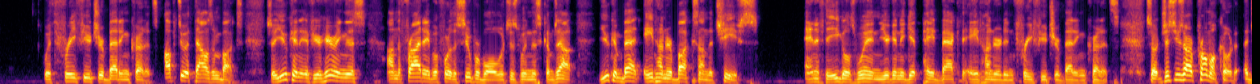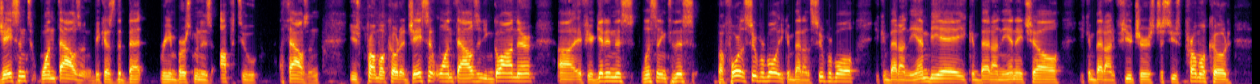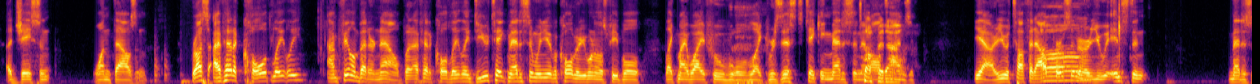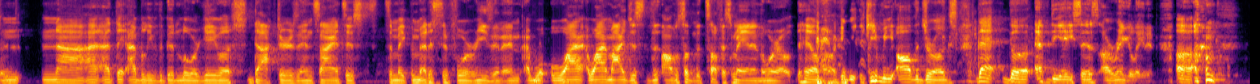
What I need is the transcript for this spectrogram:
with free future betting credits up to a thousand bucks. So you can, if you're hearing this on the Friday before the Super Bowl, which is when this comes out, you can bet 800 bucks on the Chiefs. And if the Eagles win, you're going to get paid back the 800 in free future betting credits. So just use our promo code adjacent 1000 because the bet reimbursement is up to a thousand. Use promo code adjacent 1000. You can go on there. Uh, if you're getting this, listening to this before the Super Bowl, you can bet on the Super Bowl. You can bet on the NBA. You can bet on the NHL. You can bet on futures. Just use promo code adjacent 1000. Russ, I've had a cold lately. I'm feeling better now, but I've had a cold lately. Do you take medicine when you have a cold, or are you one of those people like my wife who will like resist taking medicine at all it out. times? Yeah, are you a tough it out person, or Um, are you instant medicine? Nah, I, I think I believe the good Lord gave us doctors and scientists to make the medicine for a reason. And why why am I just the, all of a sudden the toughest man in the world? Hell no! give me give me all the drugs that the FDA says are regulated. Uh,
